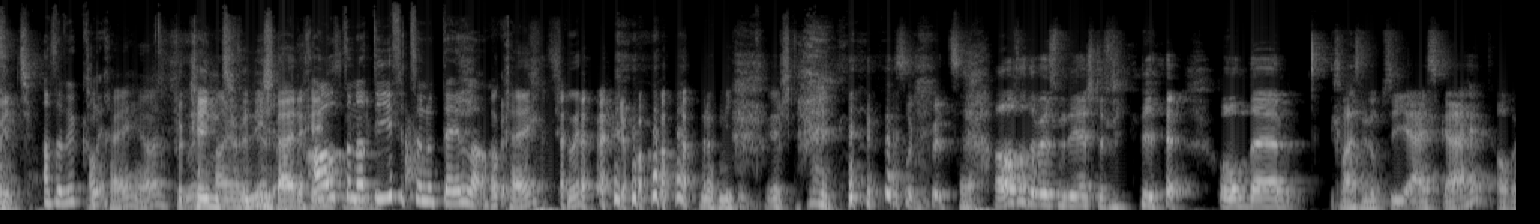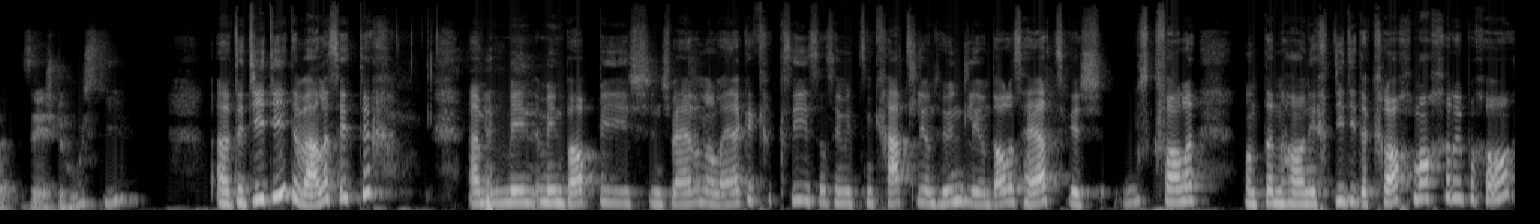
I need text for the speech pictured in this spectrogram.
mit. Also wirklich. Okay, ja. Für gut. Kind, Habe ich für nie- beiden Kinder. Alternative zu Nutella. Okay, ist gut. noch nie gehört. Gut. Also, dann wissen wir die ersten Ferien. Und ähm, ich weiß nicht, ob sie eins gegeben hat, aber das erste Haustier. Äh, der Didi, der Wellensittich. Ähm, mein, mein Papi war ein schwerer Allergiker, gewesen, so sind mit seinem Kätzchen und Hündli und alles Herzige ist ausgefallen. Und dann habe ich Didi den Krachmacher bekommen.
